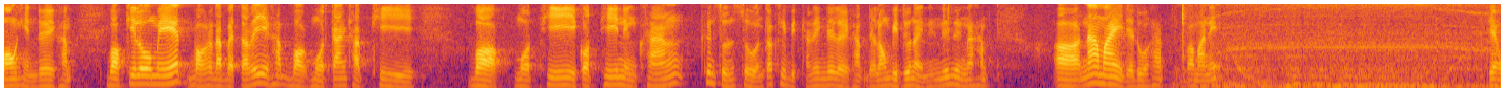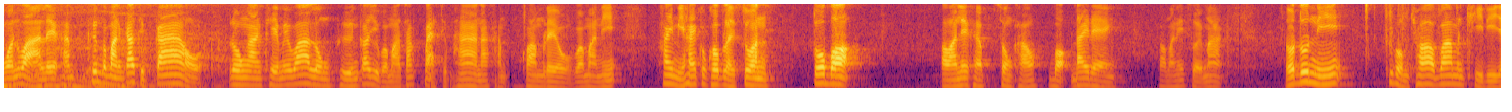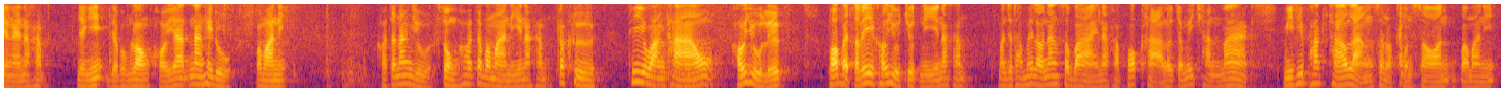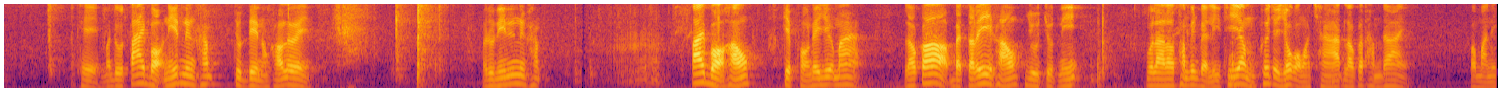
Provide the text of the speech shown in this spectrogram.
มองเห็นเลยครับ บอกกิโลเมตร บอกระดับแบตเตอรี่ครับ บอกโหมดการขับขี่ บอกโหมด P กด P หนึ่งครั้งขึ้น 0 0 ก็คือบิดคันเร่งได้เลยครับ เดี๋ยวลองบิดดูหน่อยนิดนึงนะครับหน้าไม้เดี๋ยวดูครับประมาณนี้ เสียงหวานๆเลยครับ ขึ้นประมาณ 99 โรงงานเคลมไว้ว่าลงพื้นก็อยู่ประมาณสัก 85 นะครับ ความเร็วประมาณนี้ ให้มีให้ครบๆเลยส่วนตัวเบาะประมาณนี้ครับทรงเขาเบาะได้แดงประมาณนี้สวยมาก รถรุ่นนี้ ที่ผมชอบว่ามันขี่ดียังไงนะครับ อย่างนี้เดี๋ยวผมลองขออนุญาตนั่งให้ดูประมาณนี้ เขาจะนั่งอยู่ทรงเขาจะประมาณนี้นะครับ ก็คือที่วางเท้าเขาอยู่ลึก เพราะแบตเตอรี่เขาอยู่จุดนี้นะครับ มันจะทำให้เรานั่งสบายนะครับ เพราะขาเราจะไม่ชันมาก มีที่พักเท้าหลังสำหรับคนซ้อนประมาณนี้โอเค มาดูใต้เบาะนิดนึงครับ จุดเด่นของเขาเลย มาดูนี้นิดนึงครับ ใต้เบาะเขาเก็บของได้เยอะมาก แล้วก็แบตเตอรี่เขาอยู่จุดนี้ เวลาเราทำเป็นแบตลิเธียม เพื่อจะยกออกมาชาร์จเราก็ทำได้ประมาณนี้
